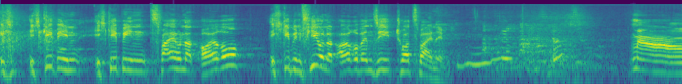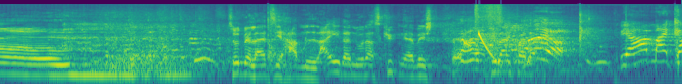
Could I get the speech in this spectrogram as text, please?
Ich, ich gebe Ihnen, ich gebe Ihnen 200 Euro. Ich gebe Ihnen 400 Euro, wenn Sie Tor 2 nehmen. Tut mir leid, Sie haben leider nur das Küken erwischt. Vielleicht bei der. Wir haben ein K,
